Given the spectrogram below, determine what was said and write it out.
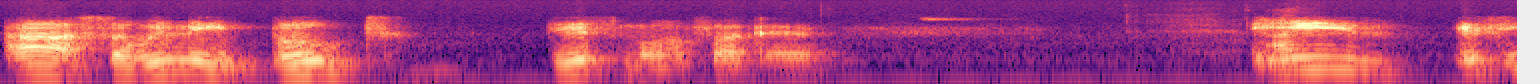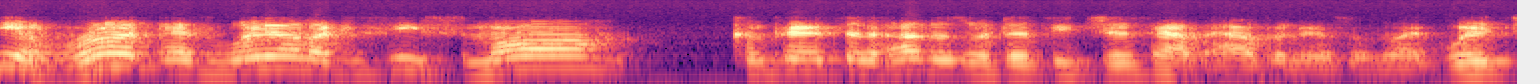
Uh, so we need Bhoot. This motherfucker. He's is he a runt as well? Like is he small compared to the others, or does he just have albinism? Like which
